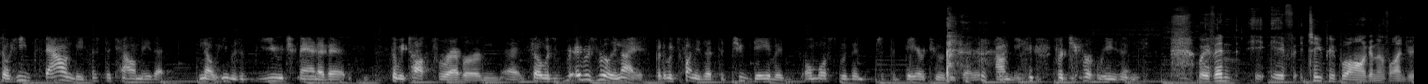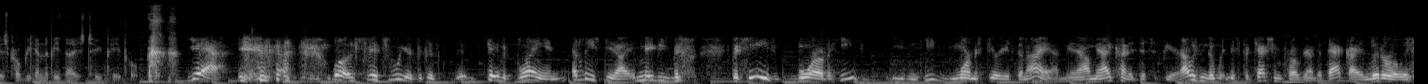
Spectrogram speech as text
so he found me just to tell me that no, he was a huge fan of it. So we talked forever, and uh, so it was it was really nice. But it was funny that the two Davids, almost within just a day or two of each other, found me for different reasons. Well, if, any, if two people are going to find you, it's probably going to be those two people. Yeah. well, it's, it's weird because David Blaine, at least you know, maybe, but he's more of a he's even he's more mysterious than I am. You know, I mean, I kind of disappeared. I was in the witness protection program, but that guy literally,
